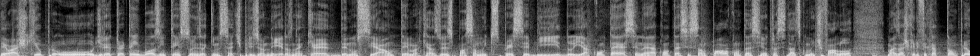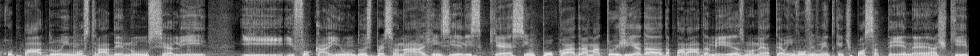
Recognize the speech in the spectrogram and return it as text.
eu acho que o, o, o diretor tem boas intenções aqui no Sete Prisioneiros, né? Que é denunciar um tema que às vezes passa muito despercebido e acontece, né? Acontece em São Paulo, acontece em outras cidades, como a gente falou, mas acho que ele fica tão preocupado em mostrar a denúncia ali e, e, focar em um, dois personagens e ele esquece um pouco a dramaturgia da, da parada mesmo, né? Até o envolvimento que a gente possa ter, né? Acho que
